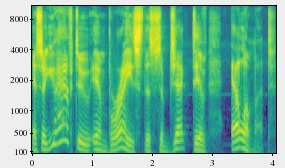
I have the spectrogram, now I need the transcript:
And so you have to embrace the subjective element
